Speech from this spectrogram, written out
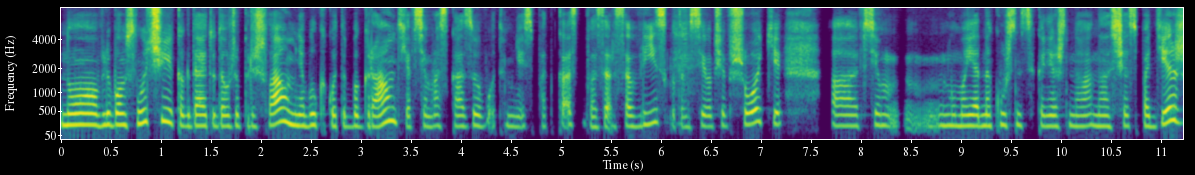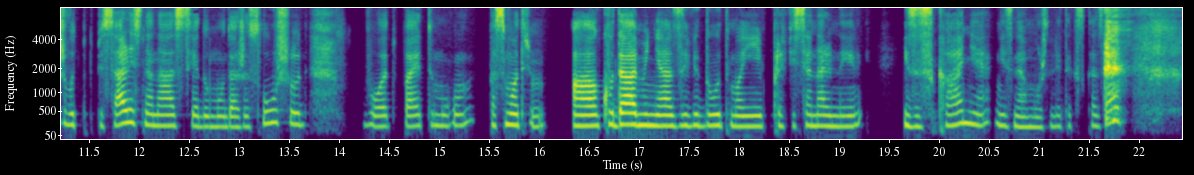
но в любом случае, когда я туда уже пришла, у меня был какой-то бэкграунд, я всем рассказываю, вот у меня есть подкаст «Базар Савриск», там все вообще в шоке, а, всем, ну, мои однокурсницы, конечно, нас сейчас поддерживают, подписались на нас, я думаю, даже слушают, вот, поэтому посмотрим, а, куда меня заведут мои профессиональные изыскания, не знаю, можно ли так сказать.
